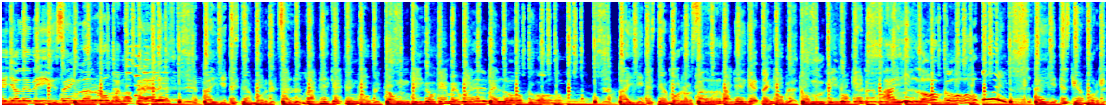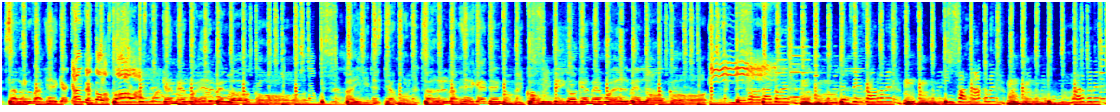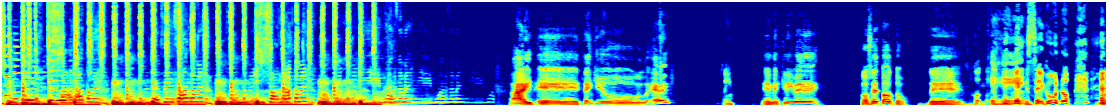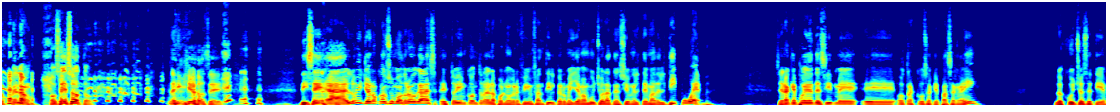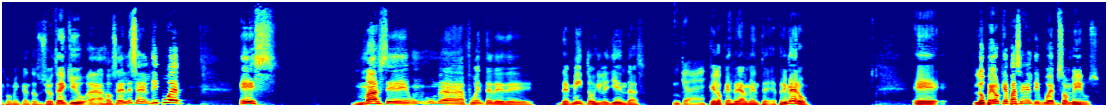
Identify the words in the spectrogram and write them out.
ella le thank you, Eric. Sí. Eh, me escribe José Toto de... ¿Qué? Seguro. No, perdón, José Soto. Thank you, José. Dice, ah, Luis, yo no consumo drogas, estoy en contra de la pornografía infantil, pero me llama mucho la atención el tema del Deep Web. ¿Será que puedes decirme eh, otras cosas que pasan ahí? Lo escucho hace tiempo, me encanta su show. Thank you, ah, José. Listen, el Deep Web es más eh, un- una fuente de, de- de mitos y leyendas Okay. que lo que realmente es. Primero, eh, lo peor que pasa en el Deep Web son virus.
